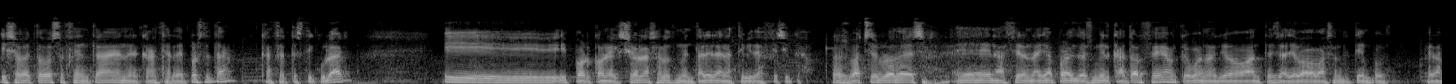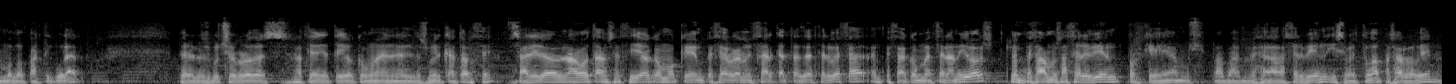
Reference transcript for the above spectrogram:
y sobre todo se centra en el cáncer de próstata, cáncer testicular y, por conexión la salud mental y la inactividad física. Los Butcher Brothers eh, nacieron allá por el 2014, aunque bueno, yo antes ya llevaba bastante tiempo, pero a modo particular. Pero los Butcher Brothers nacieron, ya te digo, como en el 2014. Salieron algo tan sencillo como que empecé a organizar catas de cerveza, empecé a convencer amigos, lo empezábamos a hacer bien, porque vamos, para empezar a hacer bien y sobre todo a pasarlo bien.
